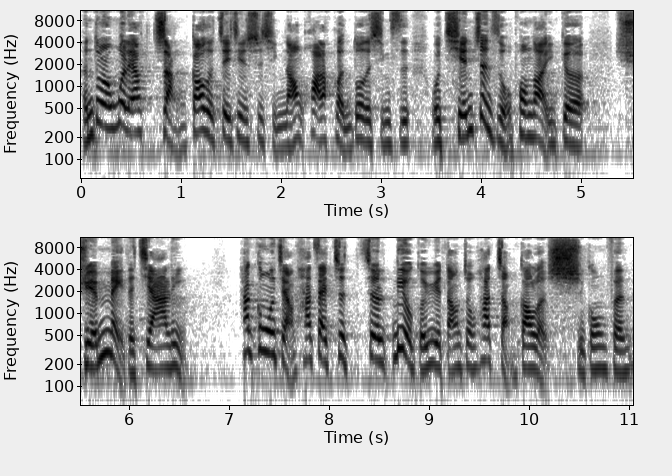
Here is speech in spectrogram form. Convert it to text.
很多人为了要长高的这件事情，然后花了很多的心思。我前阵子我碰到一个选美的佳丽，她跟我讲，她在这这六个月当中，她长高了十公分。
